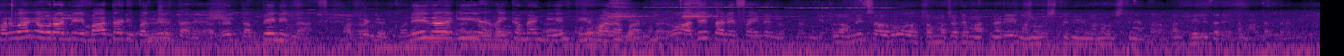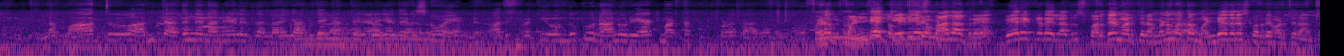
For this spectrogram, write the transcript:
ಪರವಾಗಿ ಅವರು ಅಲ್ಲಿ ಮಾತಾಡಿ ಬಂದಿರ್ತಾರೆ. ಅದರಲ್ಲಿ ತಪ್ಪೇನಿಲ್ಲ. ಬಟ್ ಕೊನೆಯದಾಗಿ ಹೈಕಮಾಂಡ್ ಏನು ತೀರ್ಮಾನ ಮಾಡ್ತಾರೋ ಅದೇ ತಾನೇ ಫೈನಲ್ ನಮಗೆ. ಅಲ್ಲ ಅಮಿತ್ ಶಾ ಅವರು ತಮ್ಮ ಜೊತೆ ಮಾತನಾಡಿ ಮನವರಿಸ್ತೀನಿ ಮನವರಿಸ್ತೀನಿ ಅಂತ ಅಂತ ಹೇಳಿದ್ದಾರೆ ಅಂತ ಮಾತಾಡ್ತಾರೆ. ಇಲ್ಲ ಮಾತು ಅಂತ ಅದನ್ನೇ ನಾನು ಹೇಳಿದ್ರಲ್ಲ ಅಂತೆ. ಕಂತೆಗಳಿಗೆ ದರ್ ಇಸ್ ನೋ ಎಂಡ್ ಅದಕ್ಕೆ ಪ್ರತಿಯೊಂದಕ್ಕೂ ನಾನು ರಿಯಾಕ್ಟ್ ಮಾಡ್ತಾ ಮೇಡಮ್, ಮಂಡ್ಯ ಜೆಡಿಎಸ್? ಪಾಲಾದ್ರೆ ಬೇರೆ ಕಡೆ ಎಲ್ಲಾದ್ರೂ ಸ್ಪರ್ಧೆ ಮಾಡ್ತೀರಾ ಮೇಡಮ್ ಅಥವಾ ಮಂಡ್ಯದಲ್ಲೇ ಸ್ಪರ್ಧೆ ಮಾಡ್ತೀರಾ ಅಂತ?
